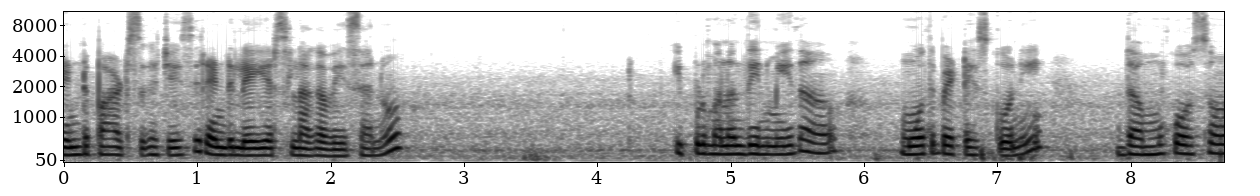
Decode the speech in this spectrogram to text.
రెండు పార్ట్స్గా చేసి రెండు లేయర్స్ లాగా వేశాను. ఇప్పుడు మనం దీని మీద మూత పెట్టేసుకొని దమ్ము కోసం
